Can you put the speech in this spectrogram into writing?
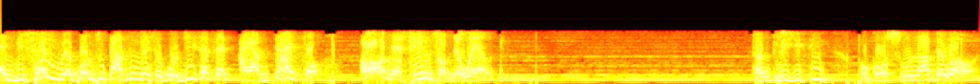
And before you were born 2000 years ago, Jesus said, I have died for all the sins of the world. John 3.16, for God so loved the world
